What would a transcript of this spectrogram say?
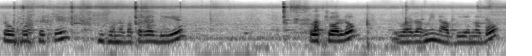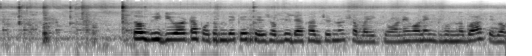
তো ওপর থেকে ধনে পাতাটা দিয়ে, তো চলো, এবার আমি নাবিয়ে নেব। তো ভিডিওটা প্রথম থেকে শেষ অবধি দেখার জন্য সবাইকে অনেক অনেক ধন্যবাদ এবং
